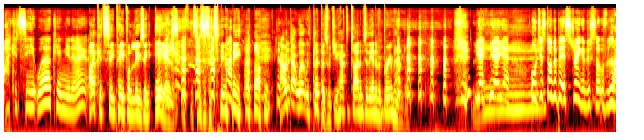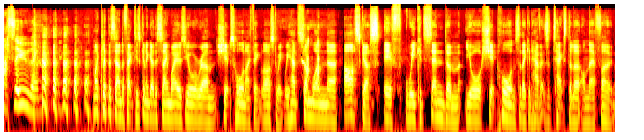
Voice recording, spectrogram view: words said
I could see it working, you know. I could see people losing ears if this is a two meter long. How would that work with clippers? Would you have to tie them to the end of a broom handle? yeah, yeah, yeah. Or just on a bit of string and just sort of lasso them. My clipper sound effect is going to go the same way as your um, ship's horn, I think, last week. We had someone uh, ask us if we could send them your ship horn so they could have it as a text alert on their phone.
